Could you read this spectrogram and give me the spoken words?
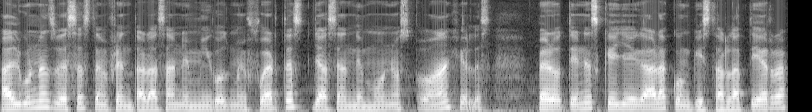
Algunas veces te enfrentarás a enemigos muy fuertes, ya sean demonios o ángeles, pero tienes que llegar a conquistar la tierra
